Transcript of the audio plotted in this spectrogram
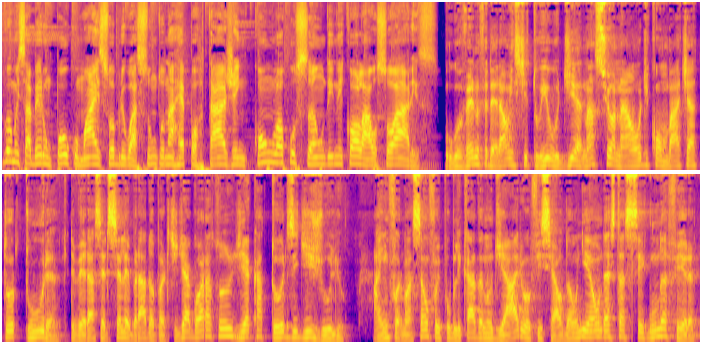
Vamos saber um pouco mais sobre o assunto na reportagem com locução de Nicolau Soares. O governo federal instituiu o Dia Nacional de Combate à Tortura, que deverá ser celebrado a partir de agora todo dia 14 de julho. A informação foi publicada no Diário Oficial da União desta segunda-feira.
